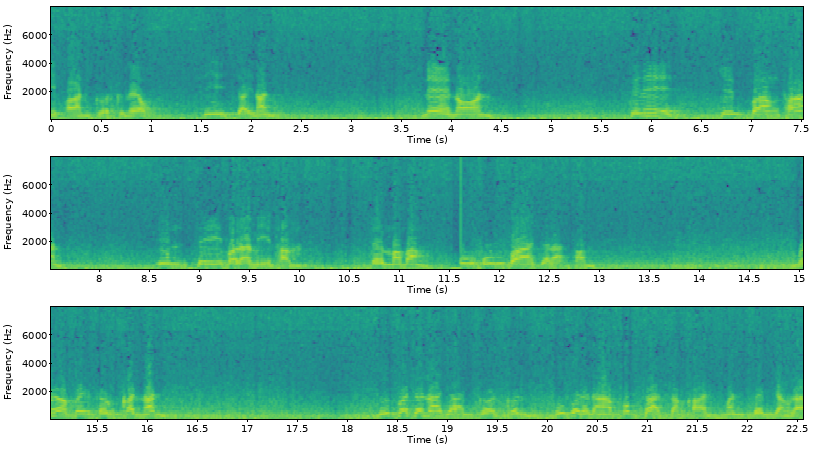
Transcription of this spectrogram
นิพพานเกิดขึ้นแล้ว ที่ใจนั้น แน่นอน ที่นี่จิตบางท่าน อินทรีย์บารมีธรรมเต็มมาบ้างอุปาจารธรรม เมื่อไปถึงขั้นนั้นวิปัจนาญาณเกิดขึ้นทุกรณาพบชาติสังขารมันเป็นอย่างไร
